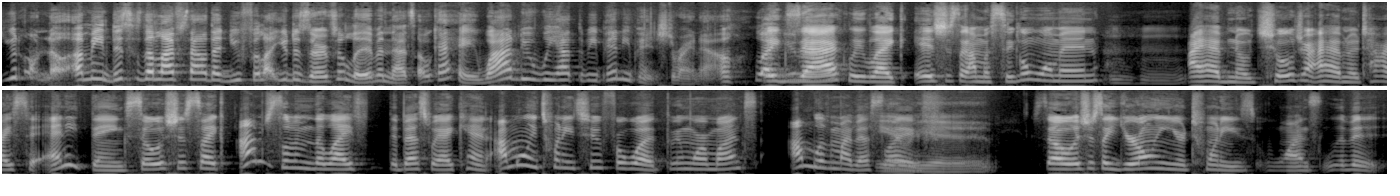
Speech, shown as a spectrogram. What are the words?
you don't know. I mean, this is the lifestyle that you feel like you deserve to live, and that's okay. Why do we have to be penny pinched right now? Like, you know? exactly. Like it's just like I'm a single woman. I have no children. I have no ties to anything. So it's just like I'm just living the life the best way I can. I'm only 22 for what three more months. I'm living my best life. Period. So it's just like you're only in your 20s once. Live it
